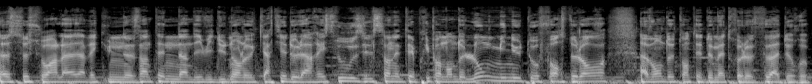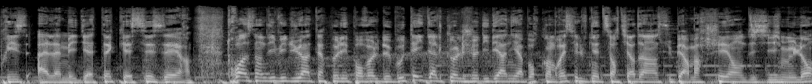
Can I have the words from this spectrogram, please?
Euh, ce soir-là, avec une vingtaine d'individus dans le quartier de la Ressouze, ils s'en étaient pris pendant de longues minutes aux forces de l'ordre avant de tenter de mettre le feu à deux reprises à la médiathèque Césaire. Trois individus interpellés pour vol de bouteilles d'alcool jeudi dernier à Bourg-en-Bresse. Ils venaient de sortir d'un supermarché en dissimulant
